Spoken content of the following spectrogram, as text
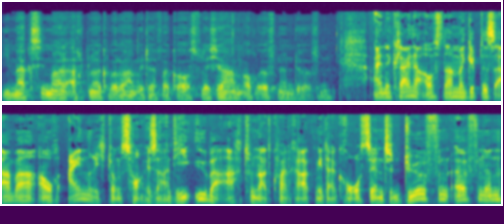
die maximal 800 Quadratmeter Verkaufsfläche haben, auch öffnen dürfen. Eine kleine Ausnahme gibt es aber auch Einrichtungshäuser, die über 800 Quadratmeter groß sind, dürfen öffnen.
